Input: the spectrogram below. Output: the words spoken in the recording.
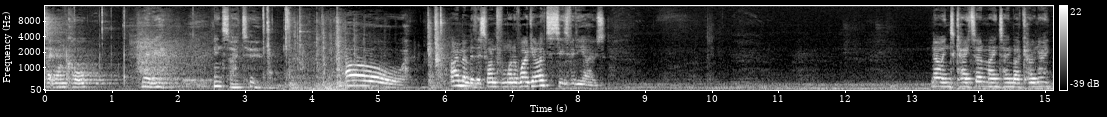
Take one call. Maybe. Inside too. Oh, I remember this one from one of Wogan Otis's videos. No indicator, maintained by Kone.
